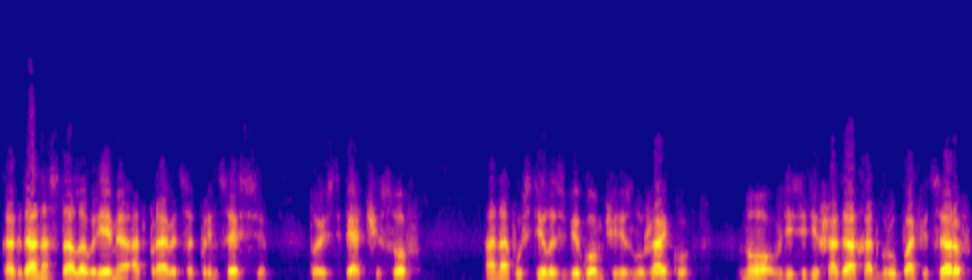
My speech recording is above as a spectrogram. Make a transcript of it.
Когда настало время отправиться к принцессе, то есть пять часов, она пустилась бегом через лужайку, но в десяти шагах от группы офицеров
